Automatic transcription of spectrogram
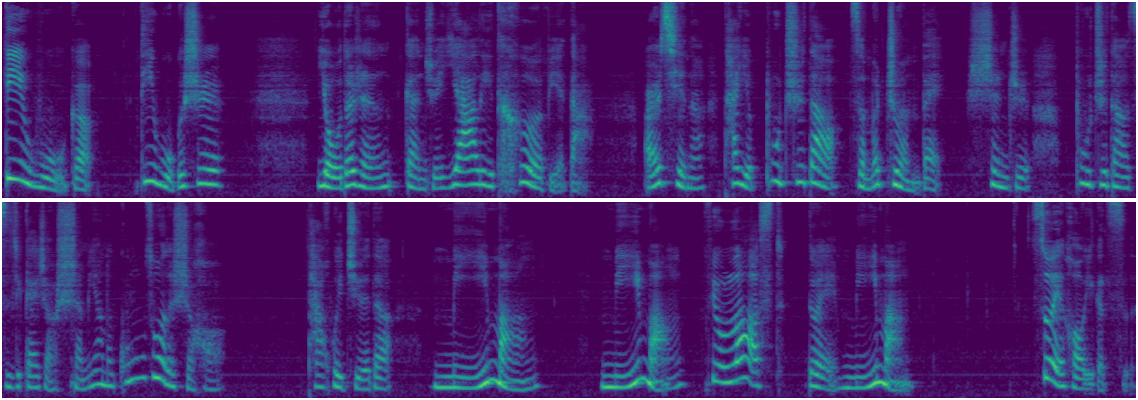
第五个，第五个是，有的人感觉压力特别大，而且呢，他也不知道怎么准备，甚至不知道自己该找什么样的工作的时候，他会觉得迷茫，迷茫，feel lost，对，迷茫。最后一个词，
